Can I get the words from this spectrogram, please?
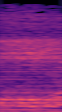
You.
